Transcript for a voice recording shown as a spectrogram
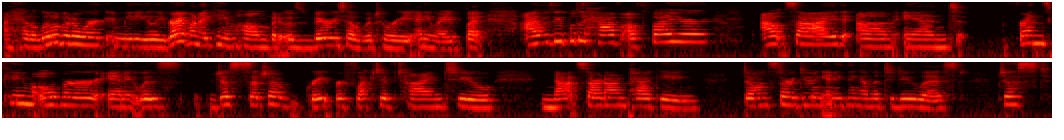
I had a little bit of work immediately right when I came home, but it was very celebratory anyway. But I was able to have a fire outside um, and friends came over and it was just such a great reflective time to not start unpacking, don't start doing anything on the to-do list, just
